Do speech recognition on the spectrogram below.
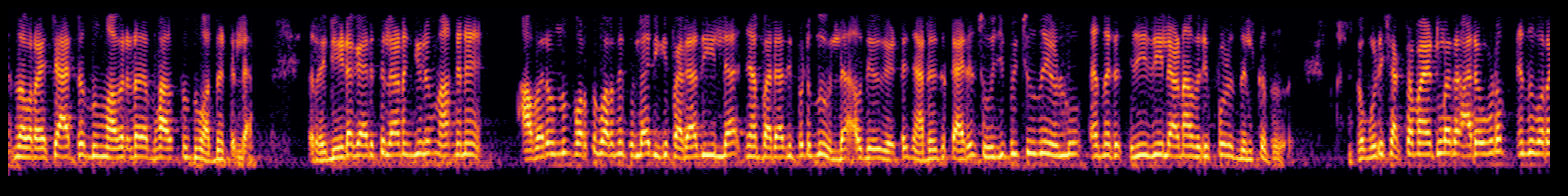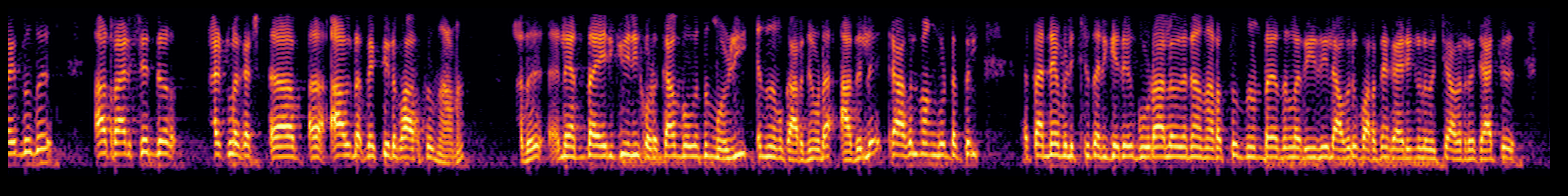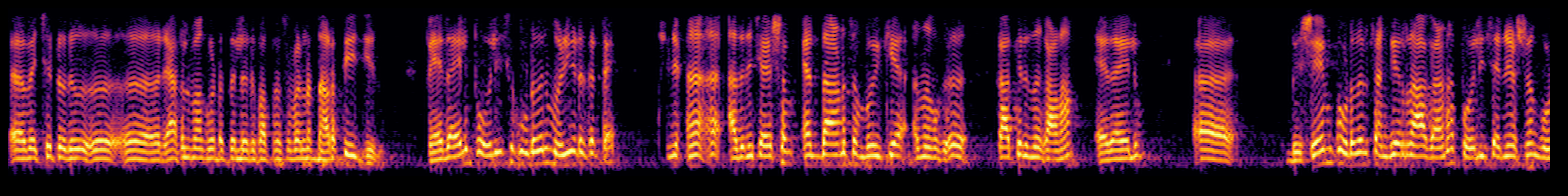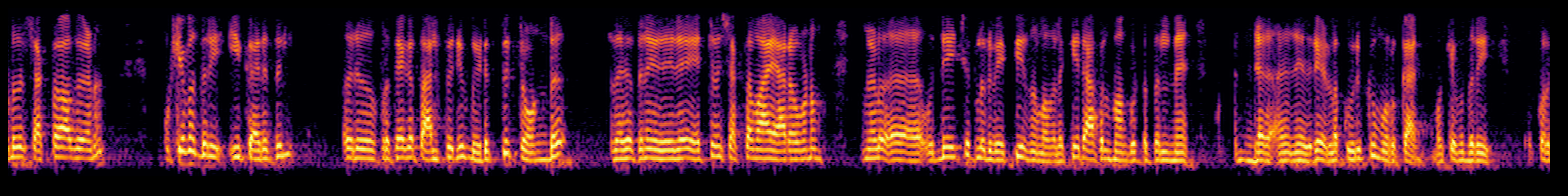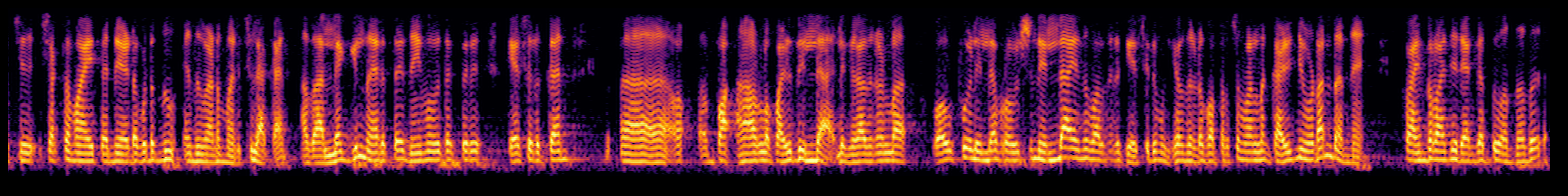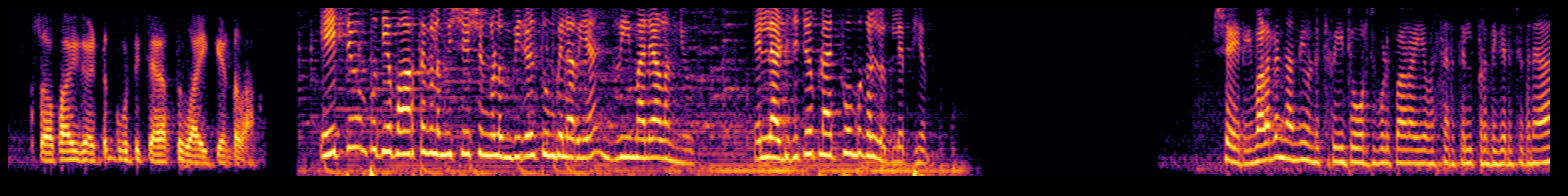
എന്താ പറയാ ചാറ്റൊന്നും അവരുടെ ഭാഗത്തുനിന്ന് വന്നിട്ടില്ല. റിനിയുടെ കാര്യത്തിലാണെങ്കിലും അങ്ങനെ അവരൊന്നും പുറത്ത് പറഞ്ഞിട്ടില്ല എനിക്ക് പരാതിയില്ല ഞാൻ പരാതിപ്പെടുന്നുമില്ല. ഔദ്യോഗികമായിട്ട് ഞാനൊരു കാര്യം സൂചിപ്പിച്ചു എന്നേ ഉള്ളൂ എന്ന രീതിയിലാണ് അവരിപ്പോഴും നിൽക്കുന്നത്. അല്പം കൂടി ശക്തമായിട്ടുള്ള ഒരു ആരോപണം എന്ന് പറയുന്നത് ആ ട്രാൻസ്ജെൻഡർ ആയിട്ടുള്ള ആളുടെ വ്യക്തിയുടെ ഭാഗത്തു നിന്നാണ്. അത് എന്തായിരിക്കും ഇനി കൊടുക്കാൻ പോകുന്ന മൊഴി എന്ന് നമുക്ക് അറിഞ്ഞുകൂടാ. അതിൽ രാഹുൽ മങ്കൂട്ടത്തിൽ തന്നെ വിളിച്ച് തനിക്കൊരു ഗൂഢാലോചന നടത്തുന്നുണ്ട് എന്നുള്ള രീതിയിൽ അവർ പറഞ്ഞ കാര്യങ്ങൾ വെച്ച് അവരുടെ ചാറ്റ് വെച്ചിട്ടൊരു രാഹുൽ മങ്കൂട്ടത്തിൽ ഒരു പത്രസമ്മേളനം നടത്തുകയും ചെയ്തു. ഏതായാലും പോലീസ് കൂടുതൽ മൊഴിയെടുക്കട്ടെ. അതിനുശേഷം എന്താണ് സംഭവിക്കുക എന്ന് നമുക്ക് കാത്തിരുന്ന് കാണാം. ഏതായാലും വിഷയം കൂടുതൽ സങ്കീർണമാകാണ് പോലീസ് അന്വേഷണം കൂടുതൽ ശക്തമാകുകയാണ്. മുഖ്യമന്ത്രി ഈ കാര്യത്തിൽ ഒരു പ്രത്യേക താല്പര്യം എടുത്തിട്ടുണ്ട്. അദ്ദേഹത്തിനെതിരെ ഏറ്റവും ശക്തമായ ആരോപണങ്ങൾ ഉന്നയിച്ചിട്ടുള്ള ഒരു വ്യക്തി എന്നുള്ള നിലയ്ക്ക് രാഹുൽ മാങ്കൂട്ടത്തലിന് എതിരെയുള്ള കുരുക്ക് മുറുക്കാൻ മുഖ്യമന്ത്രി കുറച്ച് ശക്തമായി തന്നെ ഇടപെടുന്നു എന്ന് വേണം മനസ്സിലാക്കാൻ. അതല്ലെങ്കിൽ നേരത്തെ നിയമവിദഗ്ധർ കേസെടുക്കാൻ ഉള്ള പഴുതില്ല അല്ലെങ്കിൽ അതിനുള്ള വകുപ്പുകളില്ല പ്രൊവിഷൻ ഇല്ല എന്ന് പറഞ്ഞൊരു കേസിൽ മുഖ്യമന്ത്രിയുടെ പത്രസമ്മേളനം കഴിഞ്ഞ ഉടൻ തന്നെ ക്രൈംബ്രാഞ്ച് രംഗത്ത് വന്നത് സ്വാഭാവികമായിട്ടും കൂട്ടിച്ചേർത്ത് വായിക്കേണ്ടതാണ്. ഏറ്റവും പുതിയ വാർത്തകളും വിശേഷങ്ങളും വിരൽ തുമ്പിലറിയാൻ സി മലയാളം ന്യൂസ്. എല്ലാ ഡിജിറ്റൽ പ്ലാറ്റ്ഫോമുകളിലും ലഭ്യം. ശരി വളരെ നന്ദിയുണ്ട് ശ്രീ ജോർജ് പൊടിപ്പാറ ഈ അവസരത്തിൽ പ്രതികരിച്ചതിന്.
